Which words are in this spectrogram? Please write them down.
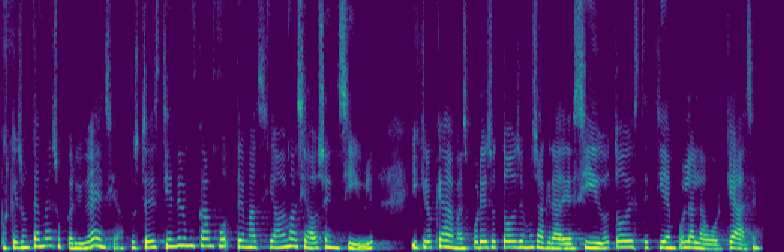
porque es un tema de supervivencia. Ustedes tienen un campo demasiado, demasiado sensible y creo que además por eso todos hemos agradecido todo este tiempo la labor que hacen,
